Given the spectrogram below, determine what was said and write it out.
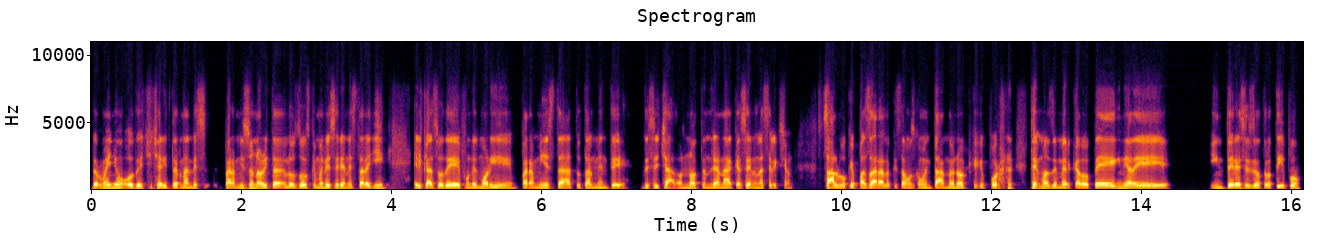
de Ormeño o de Chicharito Hernández. Para mí son ahorita los dos que merecerían estar allí. El caso de Funes Mori para mí está totalmente desechado, no tendría nada que hacer en la selección salvo que pasara lo que estamos comentando, ¿no? Que por temas de mercadotecnia, de, intereses de otro tipo,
